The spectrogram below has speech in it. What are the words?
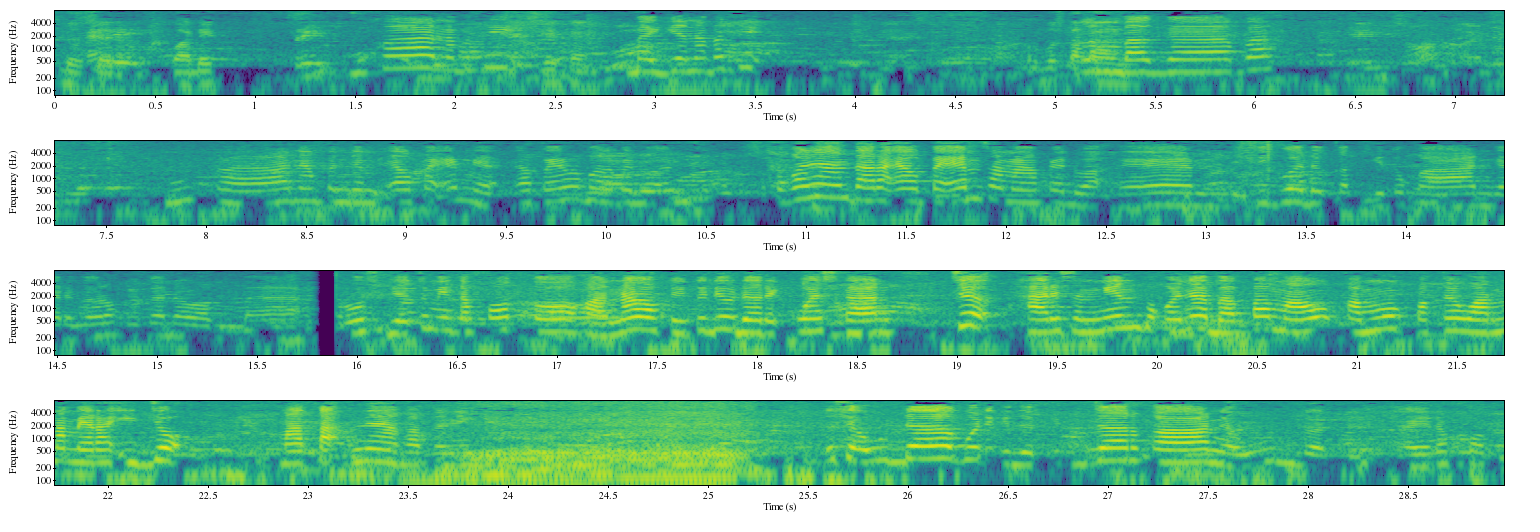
Dosen wadek bukan apa sih? Dekan. bagian apa sih? Lembaga apa bukan yang penjam LPM ya? LPM apa LP2M sih? Pokoknya antara LPM sama LP2M jadi gue deket gitu kan gara-gara waktu itu ada lomba. Terus dia tuh minta foto karena waktu itu dia udah request kan. Cek hari Senin pokoknya bapak mau kamu pakai warna merah hijau matanya katanya gitu. Terus ya udah gue dikejar-kejar kan. Ya udah akhirnya foto.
